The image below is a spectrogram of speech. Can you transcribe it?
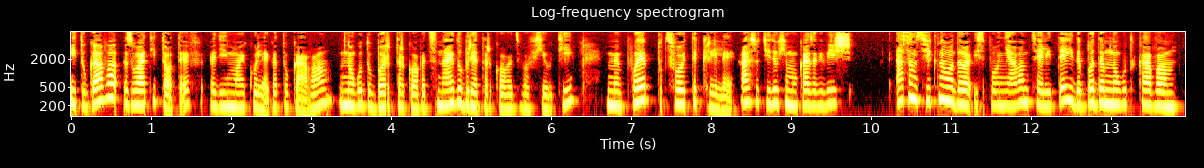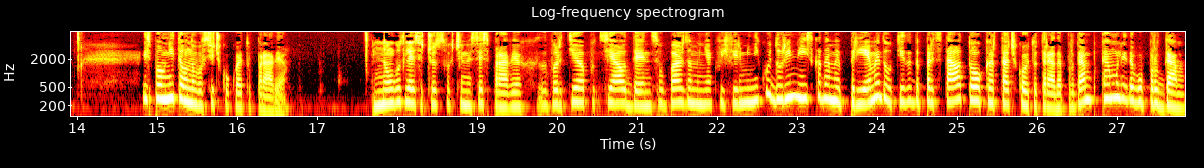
И тогава Злати Тотев, един мой колега тогава, много добър търговец, най-добрият търговец в Хилти, ме пое под своите криле. Аз отидох и му казах, виж, аз съм свикнала да изпълнявам целите и да бъда много такава изпълнителна във всичко, което правя. Много зле се чувствах, че не се справях. Въртя по цял ден, се обаждам на някакви фирми. Никой дори не иска да ме приеме да отида да представя този картач, който трябва да продам, камо ли да го продам.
